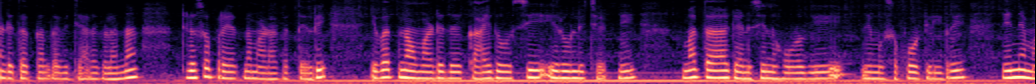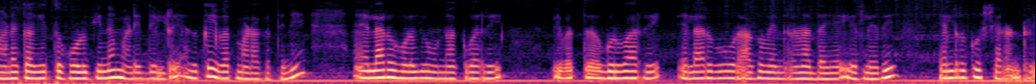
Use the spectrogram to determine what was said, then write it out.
ನಡೀತಕ್ಕಂಥ ವಿಚಾರಗಳನ್ನು ತಿಳಿಸೋ ಪ್ರಯತ್ನ ಮಾಡಾಕತ್ತೇವೆ ರೀ ಇವತ್ತು ನಾವು ಮಾಡಿದ ಕಾಯಿ ದೋಸೆ ಈರುಳ್ಳಿ ಚಟ್ನಿ, ಮತ್ತು ಗೆಣಸಿನ ಹೋಳಿಗೆ ನಿಮಗೆ ಸಪೋರ್ಟ್ ಇಲ್ಲರಿ ನಿನ್ನೆ ಮಾಡೋಕ್ಕಾಗಿತ್ತು ಹೋಳಿಗೆನ ಮಾಡಿದ್ದಿಲ್ಲ ರೀ ಅದಕ್ಕೆ ಇವತ್ತು ಮಾಡಾಕತ್ತೀನಿ. ಎಲ್ಲರೂ ಹೋಳಿಗೆ ಉಣ್ಣಾಕ ಬರ್ರಿ. ಇವತ್ತು ಗುರುವಾರ ರೀ. ಎಲ್ಲರಿಗೂ ರಾಘವೇಂದ್ರನ ದಯ ಇರಲಿ ರೀ. ಎಲ್ರಿಗೂ ಶರಣ್ ರೀ.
